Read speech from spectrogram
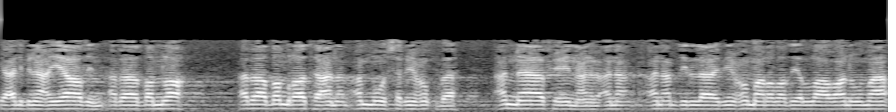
يعني بن عياض أبا ضمرة أبا ضمرة عن, عن موسى بن عقبة عن نافع عن, عن, عن عبد الله بن عمر رضي الله عنهما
